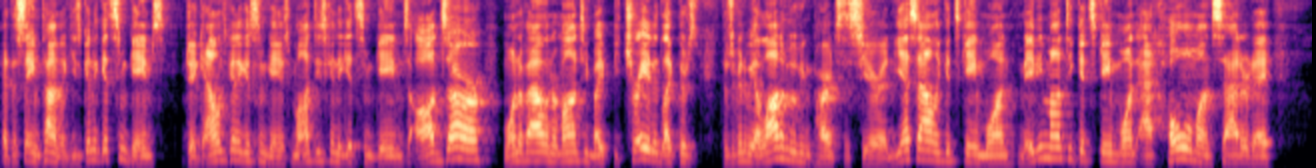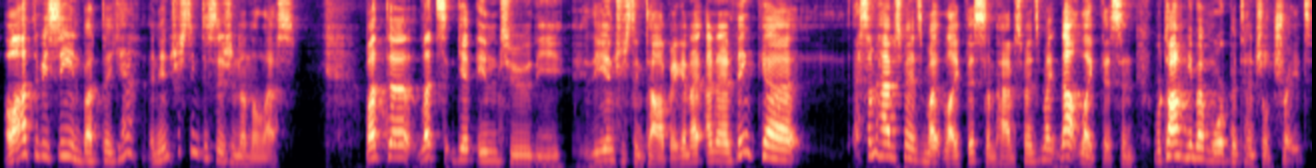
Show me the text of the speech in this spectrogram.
at the same time, like he's going to get some games. Jake Allen's going to get some games. Monty's going to get some games. Odds are one of Allen or Monty might be traded. Like there's there's going to be a lot of moving parts this year. And yes, Allen gets game one. Maybe Monty gets game one at home on Saturday a lot to be seen, but uh, yeah, an interesting decision nonetheless. But uh, let's get into the the interesting topic, and I and I think uh, some Habs fans might like this, some Habs fans might not like this, and we're talking about more potential trades.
